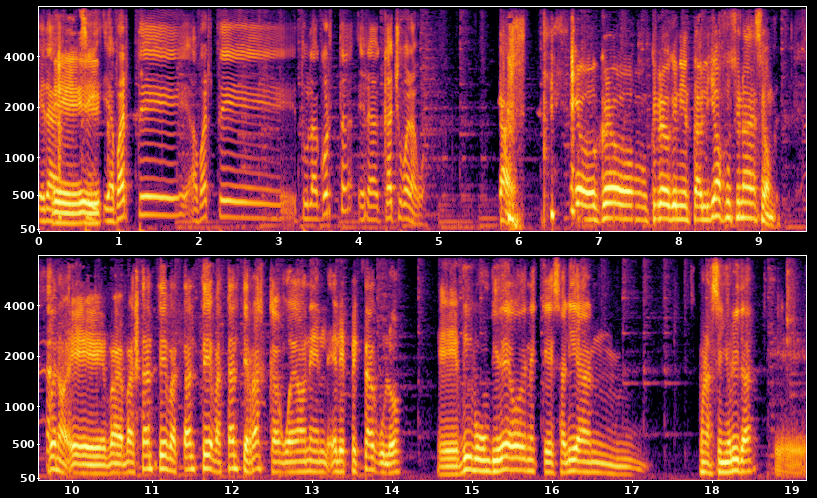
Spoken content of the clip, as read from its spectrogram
era. Eh, sí, y aparte. Aparte. Tú la corta, era Cacho Paraguas. Claro. Creo, creo, creo que ni en tablillado funcionaba ese hombre. Bueno, eh, ba- bastante, bastante, bastante rasca, weón, el, el espectáculo. Eh, vimos un video en el que salían unas señoritas eh,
